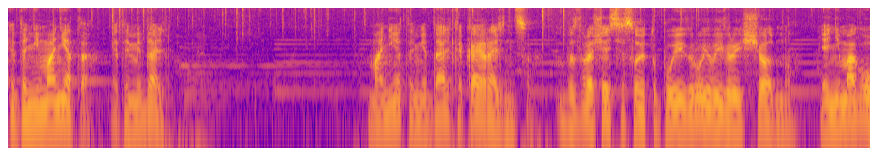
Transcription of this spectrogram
Это не монета, это медаль. Монета, медаль, какая разница? Возвращайся в свою тупую игру и выиграй еще одну. Я не могу.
